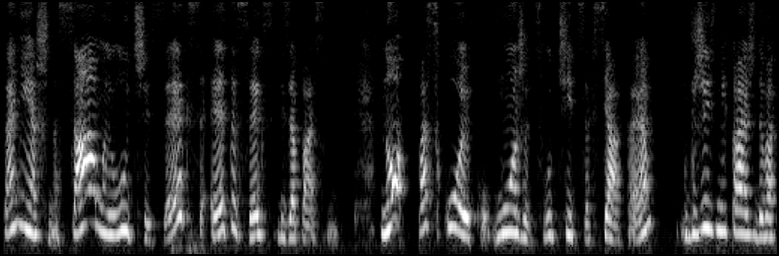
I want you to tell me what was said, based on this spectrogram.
конечно, самый лучший секс – это секс безопасный. Но поскольку может случиться всякое в жизни каждого,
